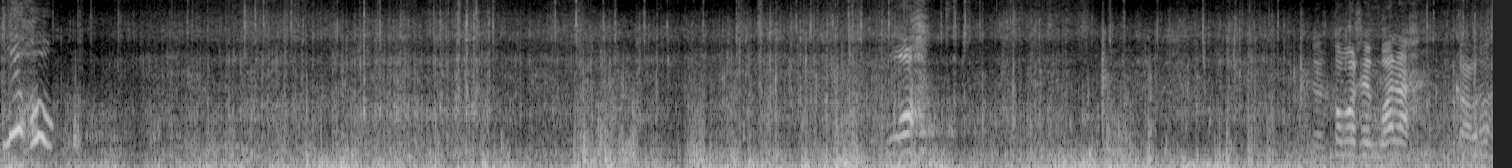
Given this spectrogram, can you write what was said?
¡Woohoo! ¡Buah! Cabrón.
